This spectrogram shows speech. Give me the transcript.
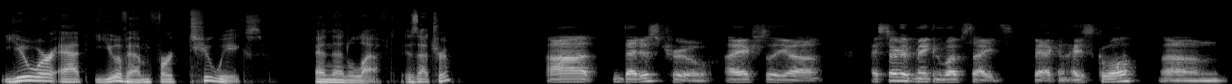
you were at U of M for two weeks and then left. Is that true? Uh, that is true. I actually uh, I started making websites back in high school. Um,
